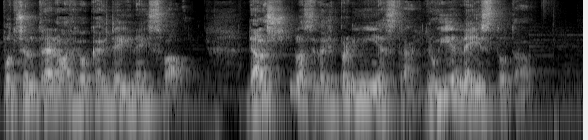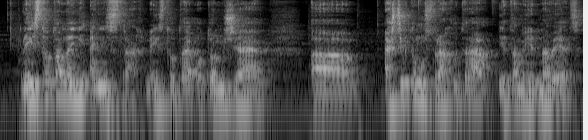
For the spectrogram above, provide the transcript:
potřebujeme trénovat jako každý jiný sval. Další vlastně, takže první je strach, druhý je nejistota. Nejistota není ani strach, nejistota je o tom, že uh, a ještě k tomu strachu teda je tam jedna věc.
